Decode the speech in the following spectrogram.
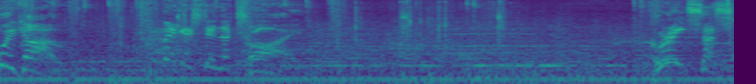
we go. Biggest in the tribe. Greasus.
